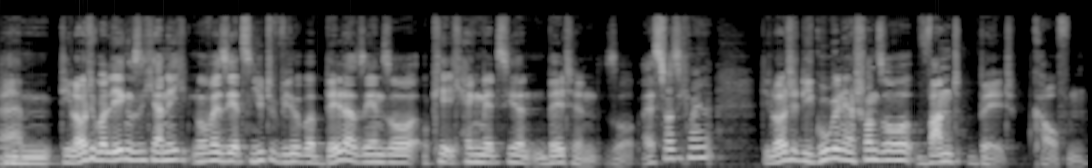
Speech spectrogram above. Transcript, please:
Ähm, die Leute überlegen sich ja nicht, nur weil sie jetzt ein YouTube-Video über Bilder sehen, so, okay, ich hänge mir jetzt hier ein Bild hin. So, weißt du, was ich meine? Die Leute, die googeln ja schon so Wandbild kaufen.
